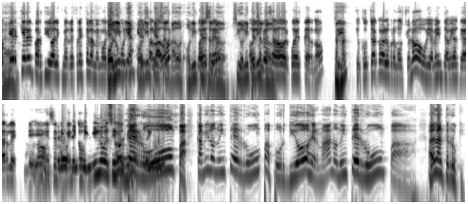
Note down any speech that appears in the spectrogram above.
ahogado. quiere- ¿Qué era el partido, Alex? Me refresca la memoria. ¿Era un Olimpia, Olimpia El Salvador, Olimpia ¿Puede El? Salvador. Sí, Olimpia El Olimpia El Salvador. Puede ser, ¿no? Sí, Ajá. que usted acaba lo promocionó, obviamente había que darle eh, no, en ese momento. en- en 1900 No interrumpa, Camilo, no interrumpa, por Dios, hermano, no interrumpa. Adelante, Rookie.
